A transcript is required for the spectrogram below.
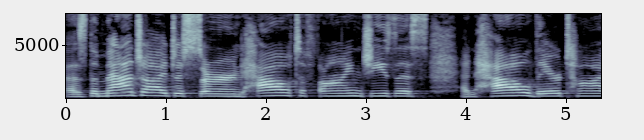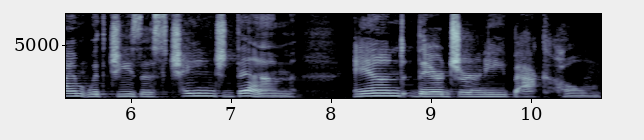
as the Magi discerned how to find Jesus and how their time with Jesus changed them and their journey back home.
